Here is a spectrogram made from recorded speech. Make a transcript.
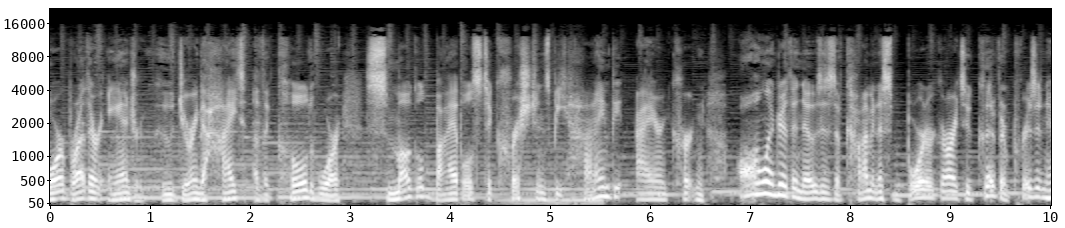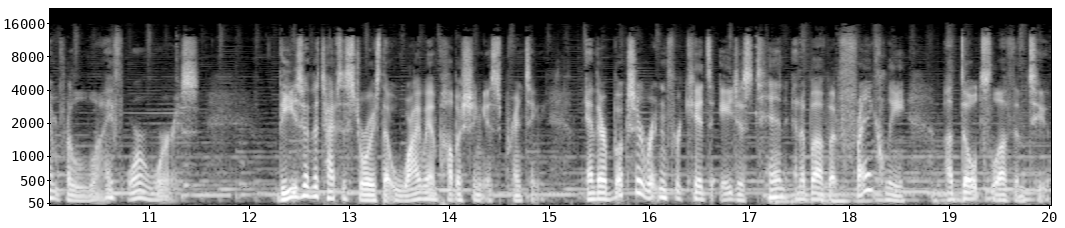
or Brother Andrew, who during the height of the Cold War smuggled Bibles to Christians behind the Iron Curtain, all under the noses of communist border guards who could have imprisoned him for life or worse. These are the types of stories that YWAM Publishing is printing, and their books are written for kids ages 10 and above, but frankly, adults love them too.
